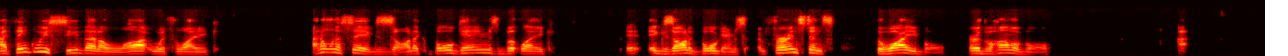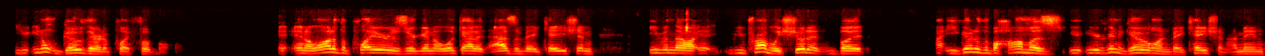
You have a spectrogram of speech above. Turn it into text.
I think we see that a lot with like I don't want to say exotic bowl games, but like exotic bowl games. For instance, the Hawaii Bowl or the Bahama Bowl. I, you, you don't go there to play football. And a lot of the players are going to look at it as a vacation, even though it, you probably shouldn't. But uh, you go to the Bahamas, you, you're going to go on vacation. I mean,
